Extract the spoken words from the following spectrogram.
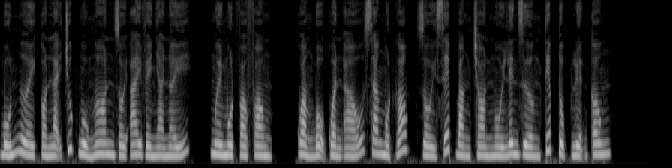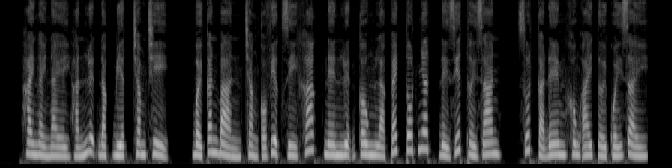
Bốn người còn lại chúc ngủ ngon rồi ai về nhà nấy, 11 vào phòng, quảng bộ quần áo sang một góc rồi xếp bằng tròn ngồi lên giường tiếp tục luyện công. Hai ngày này hắn luyện đặc biệt chăm chỉ, bởi căn bản chẳng có việc gì khác nên luyện công là cách tốt nhất để giết thời gian, suốt cả đêm không ai tới quấy giày.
